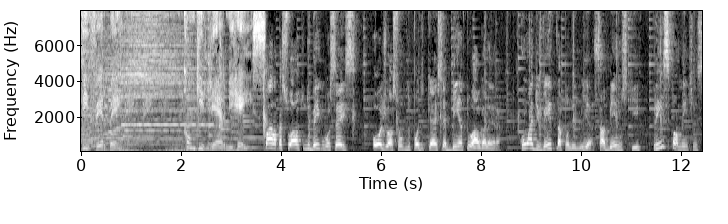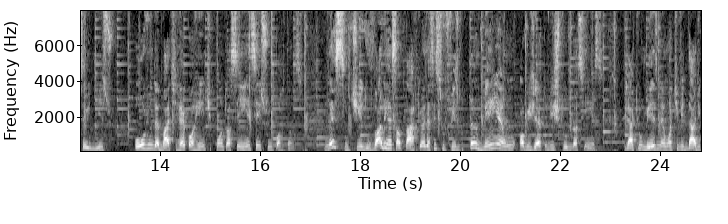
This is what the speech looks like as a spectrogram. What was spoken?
Viver Bem com Guilherme Reis. Fala pessoal, tudo bem com vocês? Hoje o assunto do podcast é bem atual, galera. Com o advento da pandemia, sabemos que, principalmente em seu início, houve um debate recorrente quanto à ciência e sua importância. Nesse sentido, vale ressaltar que o exercício físico também é um objeto de estudo da ciência, já que o mesmo é uma atividade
